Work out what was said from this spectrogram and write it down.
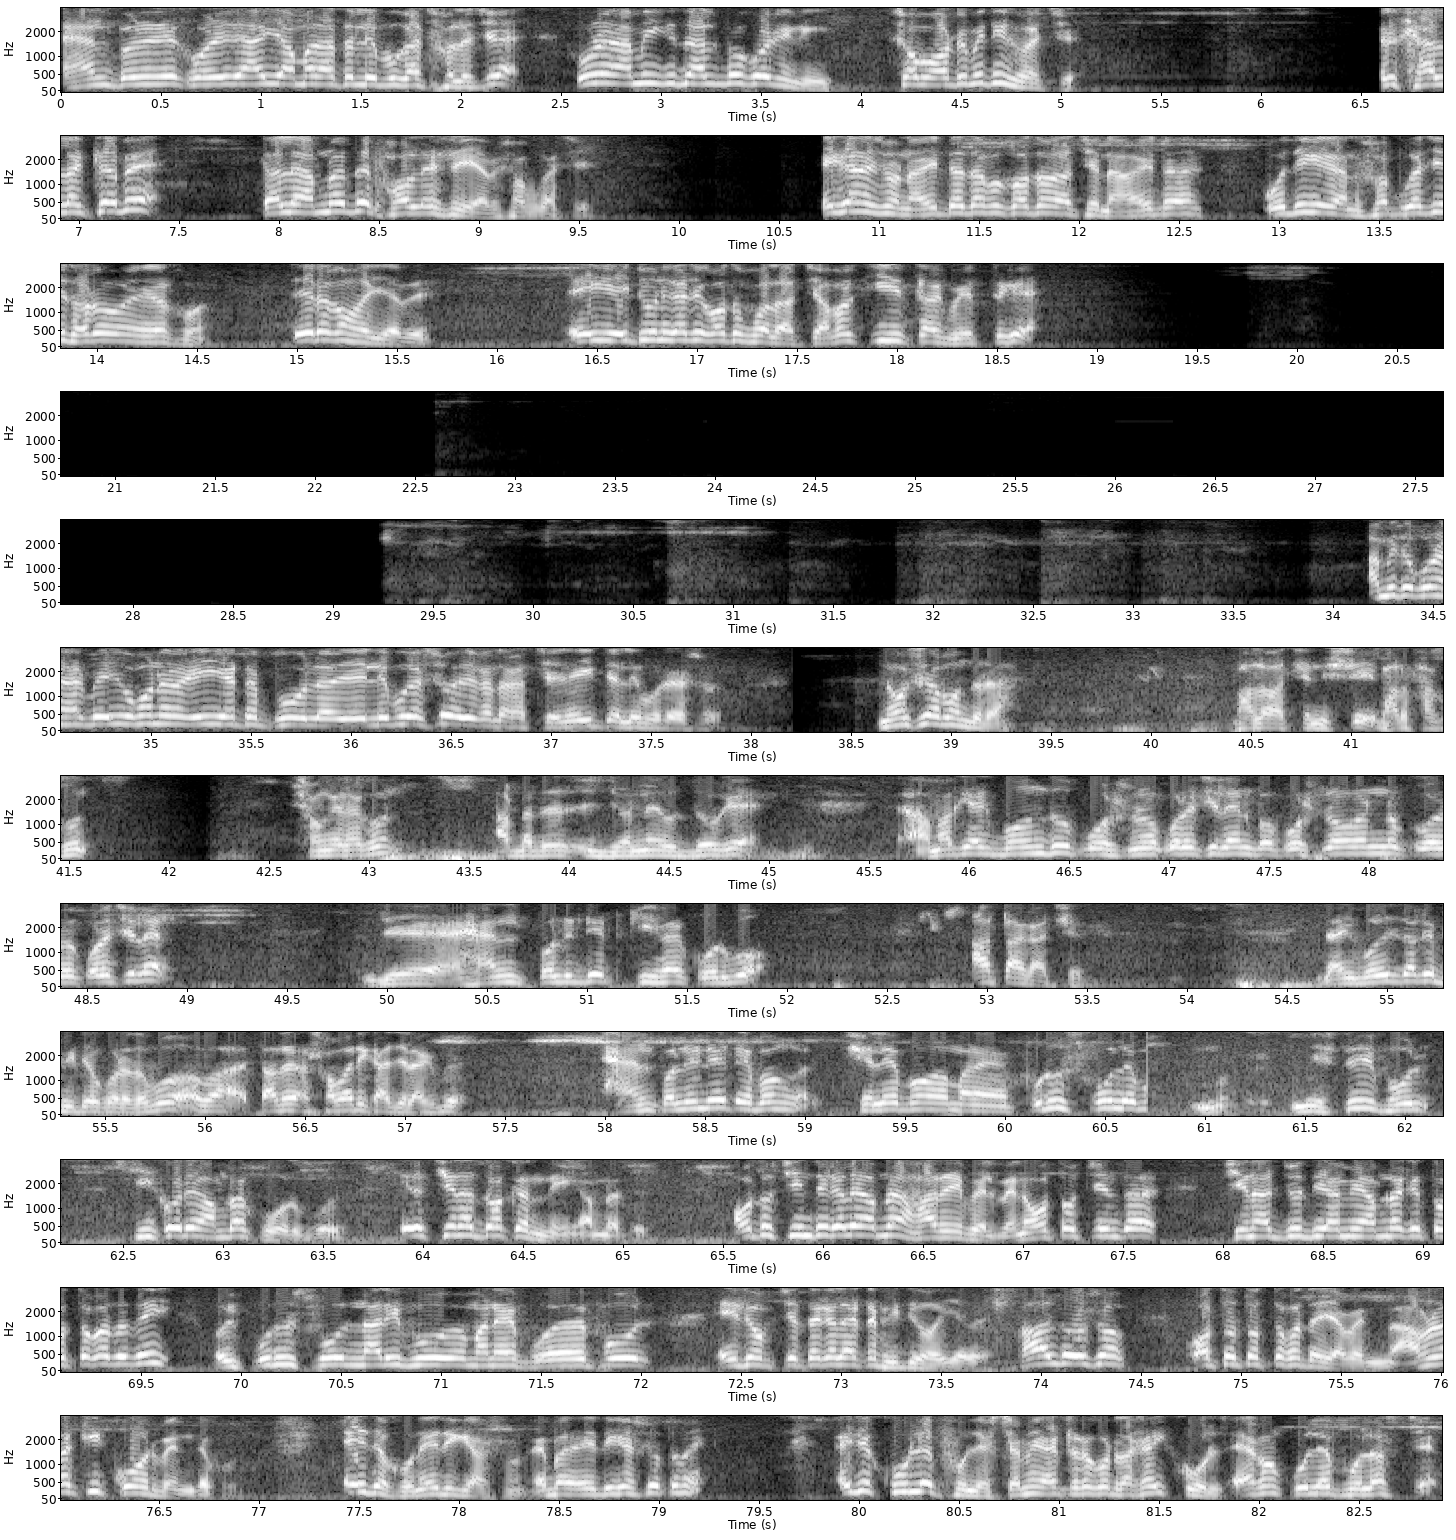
Hand বনে করে এই আমার এত লেবু গাছ ফলেছে। কোনো আমি কিন্তু হেল্প করিনি, সব অটোমেটিক হয়েছে। একটু খেয়াল রাখতে হবে, তাহলে আপনাদের ফল এসে যাবে সব গাছে। এখানে শোনা, এটা দেখো কত আছে না, এটা ওদিকে কেন, সব গাছই ধরো এরকম, তো এরকম হয়ে যাবে। এই এইটুকুনি গাছে কত ফল আছে, আবার কি থাকবে এর থেকে? আমি তো কোনো help- এই ওখানে এই একটা ফুল লেবু এসো, এখানে দেখাচ্ছে এইটা লেবু এসো। নমস্কার বন্ধুরা। ভালো আছেন নিশ্চয়ই? ভালো থাকুন। সঙ্গে থাকুন। আপনাদের জন্য উদ্যোগে আমাকে এক বন্ধু প্রশ্ন করেছিলেন বা প্রশ্ন করেছিলেন যে হ্যান্ড পলিটেট কীভাবে করব? আতা গাছে আমি বলেছি, তাকে ভিডিও করে দেবো, বা তাদের সবারই কাজে লাগবে। হ্যান্ড পলিনেট এবং ছেলে মানে পুরুষ ফুল এবং মিস্ত্রি ফুল কি করে আমরা করব? এটা চেনার দরকার নেই আপনাদের অত চিনতে গেলে আপনার হারিয়ে ফেলবেন। অত চিন্তা, চেনার যদি আমি আপনাকে তথ্য কথা দিই, ওই পুরুষ ফুল, নারী ফুল মানে ফুল, এইসব চেতে গেলে একটা ভিডিও হয়ে যাবে। ফালতু ওসব অত তথ্য কথা যাবেন না। আপনারা কি করবেন দেখুন। এই দেখুন, এইদিকে আসুন। এবার এইদিকে এসো তুমি। এই যে কুলে ফুল এসছে, আমি একটা করে দেখাই কুল। এখন কুলে ফুল আসছে।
